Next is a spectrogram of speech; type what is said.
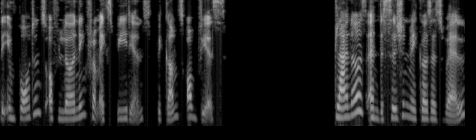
the importance of learning from experience becomes obvious. Planners and decision makers as well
